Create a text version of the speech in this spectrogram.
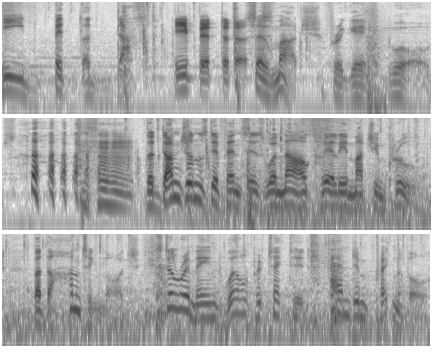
He bit the dust. He bit the dust. So much for a game of dwarves. the dungeon's defenses were now clearly much improved, but the hunting lodge still remained well protected and impregnable.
